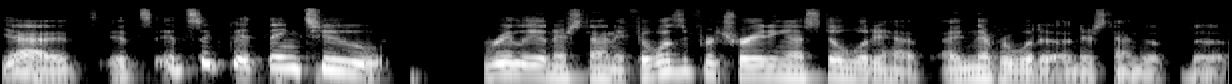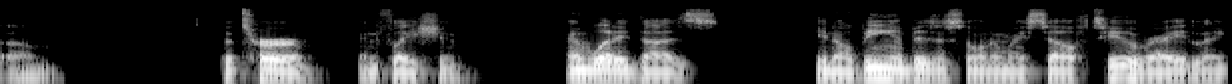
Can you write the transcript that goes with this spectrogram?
Yeah, it's it's it's a good thing to really understand. If it wasn't for trading, I still wouldn't have. I never would have understand the the um the term inflation and what it does. You know, being a business owner myself too, right? Like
